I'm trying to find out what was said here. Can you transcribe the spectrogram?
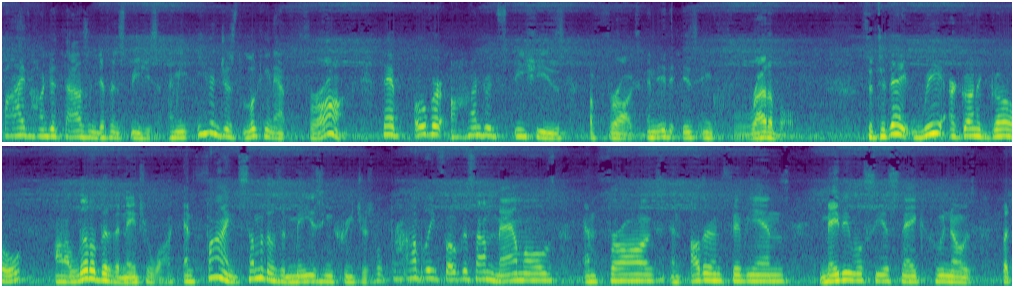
500,000 different species. I mean, even just looking at frogs, they have over 100 species of frogs and it is incredible. So today we are going to go on a little bit of a nature walk and find some of those amazing creatures. We'll probably focus on mammals and frogs and other amphibians. Maybe we'll see a snake, who knows. But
